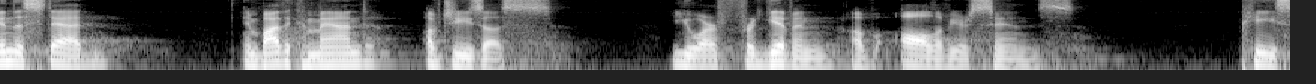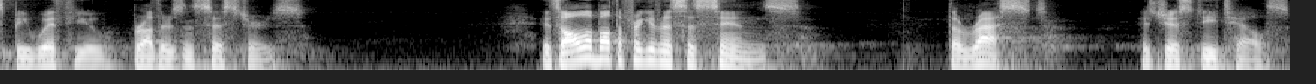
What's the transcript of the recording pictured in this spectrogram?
In the stead, and by the command of Jesus, you are forgiven of all of your sins. Peace be with you, brothers and sisters. It's all about the forgiveness of sins. The rest is just details.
